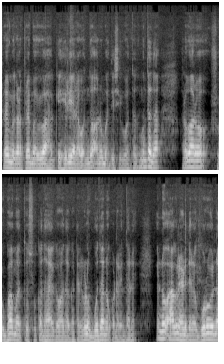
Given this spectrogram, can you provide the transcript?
ಪ್ರೇಮಿಗಳ ಪ್ರೇಮ ವಿವಾಹಕ್ಕೆ ಹಿರಿಯರ ಒಂದು ಅನುಮತಿ ಸಿಗುವಂಥದ್ದು. ಮುಂತಾದ ಹಲವಾರು ಶುಭ ಮತ್ತು ಸುಖದಾಯಕವಾದ ಘಟನೆಗಳು ಬುಧನು ಕೊಡಲಿದ್ದಾನೆ. ಇನ್ನು ಆಗಲೇ ಹೇಳಿದ್ದೇನೆ ಗುರುವಿನ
